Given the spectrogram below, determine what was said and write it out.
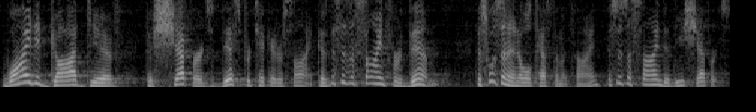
why did God give the shepherds this particular sign? Because this is a sign for them. This wasn't an Old Testament sign, this was a sign to these shepherds.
